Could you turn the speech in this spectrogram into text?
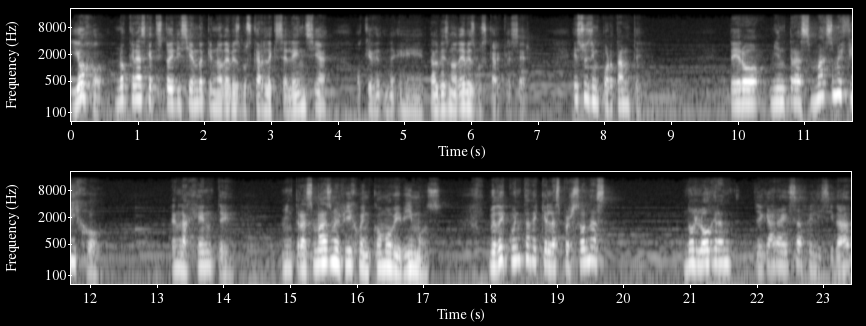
Y ojo, no creas que te estoy diciendo que no debes buscar la excelencia o que eh, tal vez no debes buscar crecer. Eso es importante. Pero mientras más me fijo en la gente, mientras más me fijo en cómo vivimos, me doy cuenta de que las personas no logran llegar a esa felicidad,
